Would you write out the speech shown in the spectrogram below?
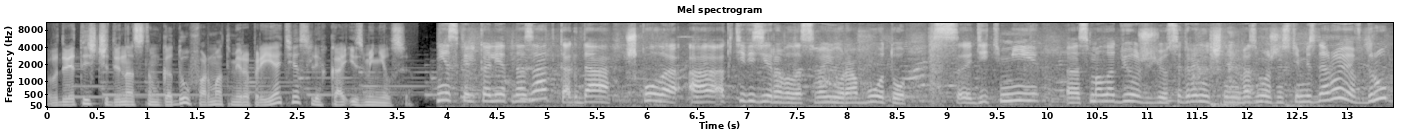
В 2012 году формат мероприятия слегка изменился – Несколько лет назад, когда школа а, активизировала свою работу с детьми, э, с молодежью с ограниченными возможностями здоровья, вдруг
